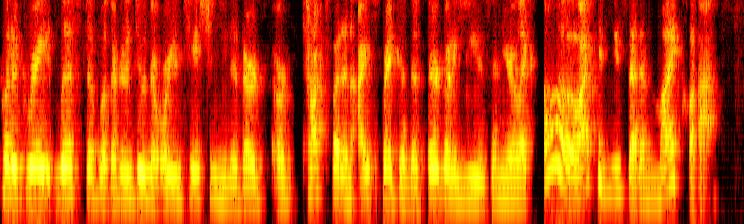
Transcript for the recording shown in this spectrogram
put a great list of what they're going to do in their orientation unit or, or talked about an icebreaker that they're going to use and you're like, oh, I could use that in my class.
